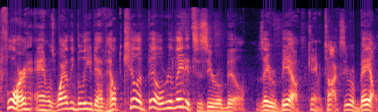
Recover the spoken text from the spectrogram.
floor and was widely believed to have helped kill a bill related to zero bill. Zero bail. Can't even talk. Zero bail.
